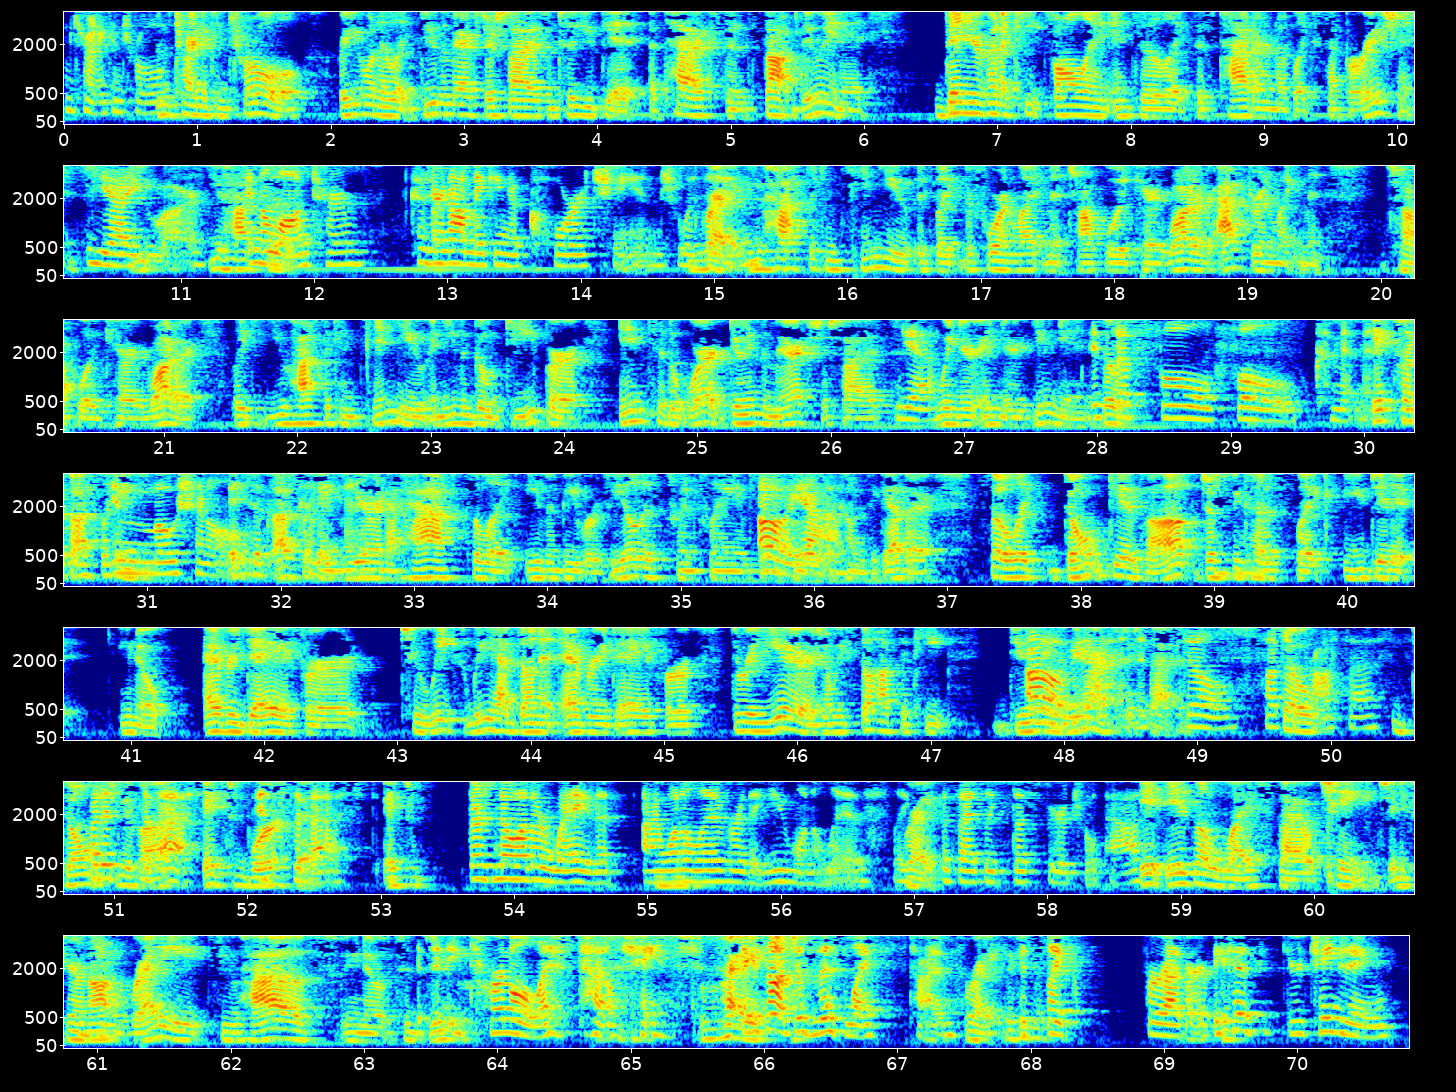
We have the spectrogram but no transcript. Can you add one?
I'm trying to control. and trying to control, or you want to like do the mirror exercise until you get a text and stop doing it, then you're gonna keep falling into like this pattern of like separation. Yeah, you are. You have In to the long term, because you're not making a core change with right. You have to continue. It's like before enlightenment, chop wood, carry water. After enlightenment, chop wood, carry water. Like you have to continue and even go deeper into the work, doing the mirror exercise Yeah. when you're in your union. It's so a full, full commitment. it took us like a emotional. it took us like a year and a half to like even be revealed as twin flames and Oh, be able yeah. to come together. So like don't give up just Mhm. because like you did it, you know, every day for two weeks. We have done it every day for three years and we still have to keep doing Oh the mirror yeah, exercise. it's still such So, a process. don't but it's give the up. best. It's worth It's the it. best. It's There's no other way that I want to live or that you want to live. Like Right. besides like the spiritual path. it is a lifestyle change. And if you're not ready to have, you know, to Mm-hmm. it's do an eternal lifestyle change. Like, right. it's not just this lifetime. right. Because It's, like forever because you're changing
